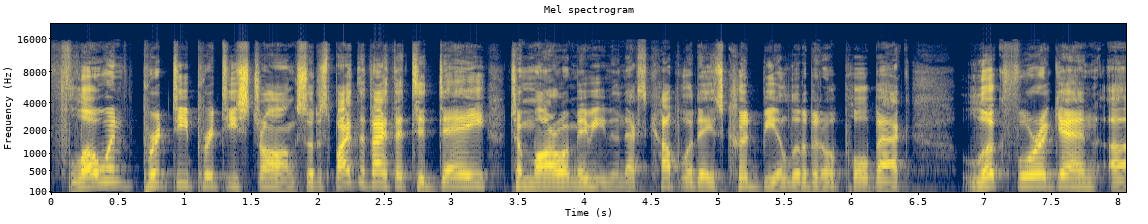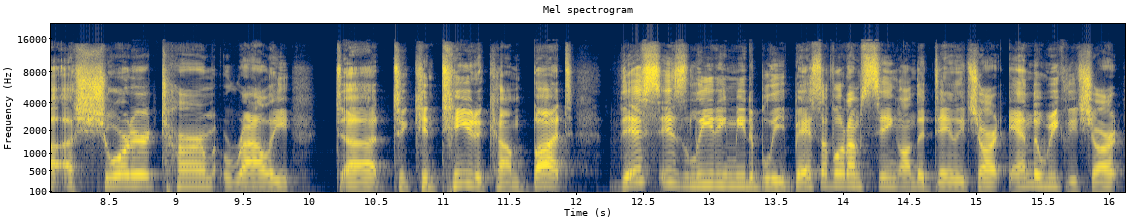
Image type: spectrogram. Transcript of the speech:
flowing pretty, pretty strong. So, despite the fact that today, tomorrow, and maybe even the next couple of days could be a little bit of a pullback, look for again a shorter term rally uh, to continue to come. But this is leading me to believe, based off what I'm seeing on the daily chart and the weekly chart,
